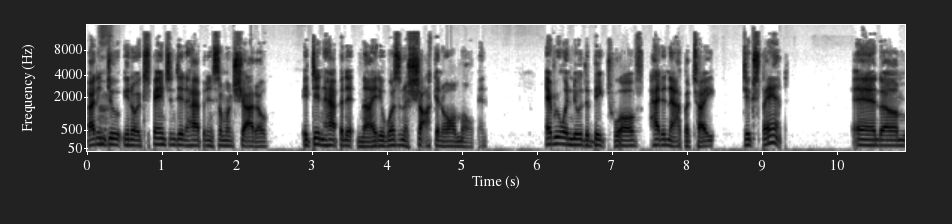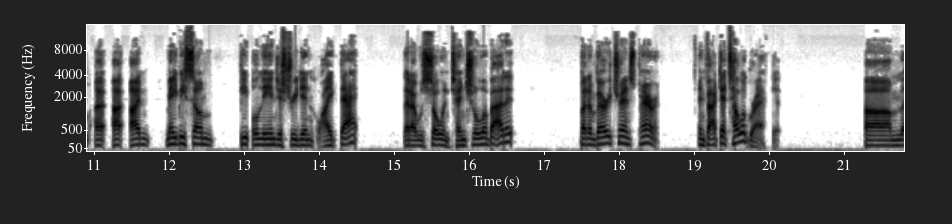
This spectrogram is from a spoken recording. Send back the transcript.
I didn't do, you know, expansion didn't happen in someone's shadow. It didn't happen at night. It wasn't a shock and awe moment everyone knew the Big 12 had an appetite to expand. And um, I, I, I, maybe some people in the industry didn't like that, that I was so intentional about it, but I'm very transparent. In fact, I telegraphed it. Um,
